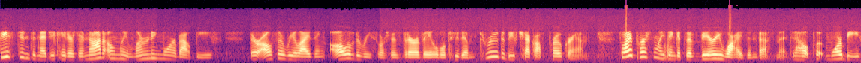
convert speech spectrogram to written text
these students and educators are not only learning more about beef, they're also realizing all of the resources that are available to them through the Beef Checkoff program. So I personally think it's a very wise investment to help put more beef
